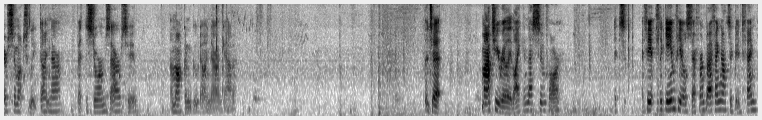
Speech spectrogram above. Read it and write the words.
There's so much loot down there. But the storm's there, so I'm not gonna go down there and get it. Legit. I'm actually really liking this so far. It's it, the game feels different, but I think that's a good thing.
